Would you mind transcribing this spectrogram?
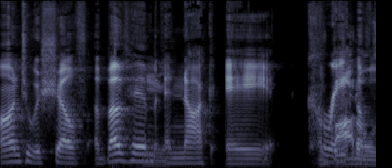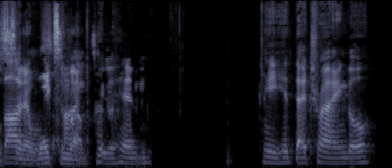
onto a shelf above him Mm. and knock a crate bottles, of and it wakes him up. to him. He hit that triangle,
